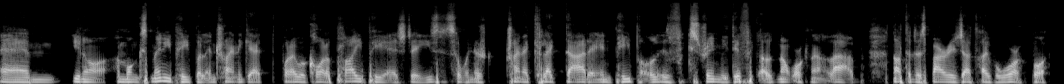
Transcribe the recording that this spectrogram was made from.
um, you know, amongst many people in trying to get what I would call applied PhDs. So when you're trying to collect data in people is extremely difficult, not working in a lab, not to disparage that type of work, but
